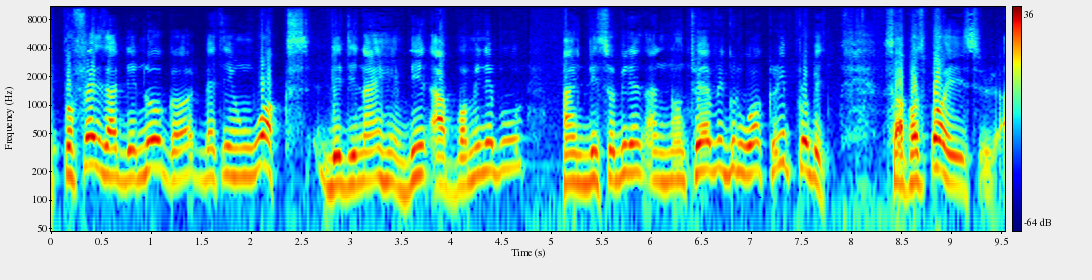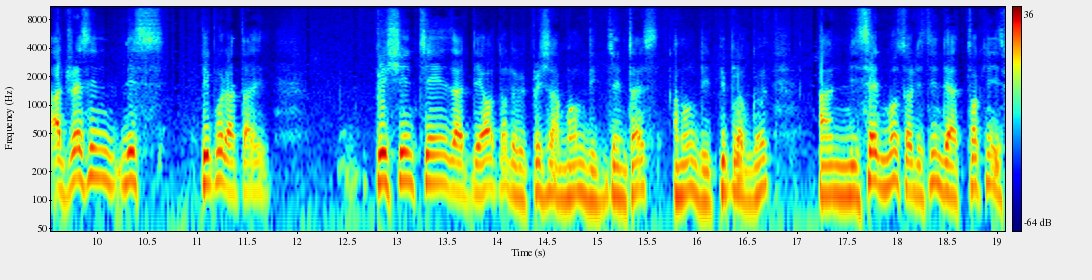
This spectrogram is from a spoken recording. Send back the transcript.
profess that they know God, but in works they deny Him, being abominable and disobedient, and unto every good work reprobate. So Apostle Paul is addressing these people that are preaching things that they ought not to be preaching among the Gentiles, among the people of God. And he said most of the things they are talking is,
